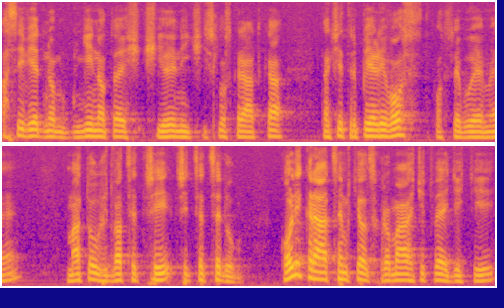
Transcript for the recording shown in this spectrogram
asi v jednom dni, no to je šílený číslo zkrátka, takže trpělivost potřebujeme. Matouš 23, 37. Kolikrát jsem chtěl schromáždit tvé děti,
